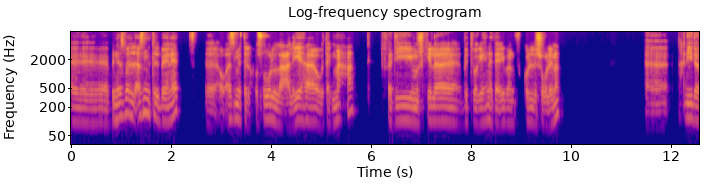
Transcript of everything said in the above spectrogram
آه، بالنسبة لأزمة البيانات آه، أو أزمة الحصول عليها وتجميعها فدي مشكلة بتواجهنا تقريبا في كل شغلنا. آه، تحديدا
